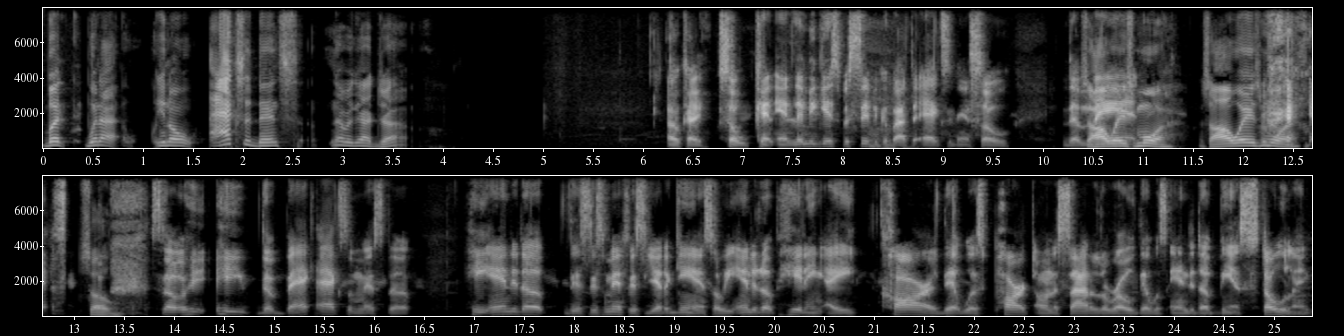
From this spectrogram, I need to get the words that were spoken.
But when I, you know, accidents never got dropped. Okay, so can and let me get specific about the accident. So the It's man, always more. It's always more. So so he he the back axle messed up. He ended up this is Memphis yet again. So he ended up hitting a car that was parked on the side of the road that was ended up being stolen.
